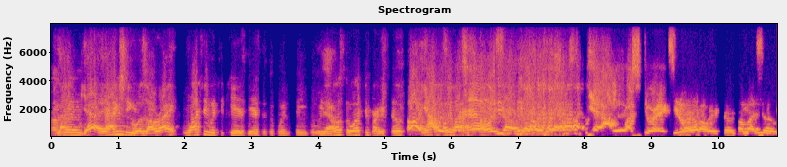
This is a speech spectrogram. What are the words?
Like yeah, it I mean- actually was all right. Watching with your kids, yes, is a one thing. But when you Yeah. also watch it by yourself, Oh yeah, I wasn't Oh, watching it myself. Yeah, I was like, yeah, watch Dora You know what I'm by myself.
